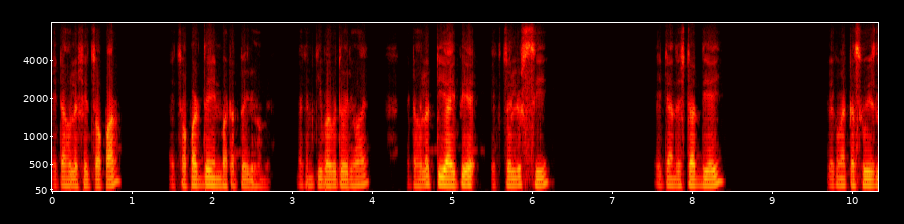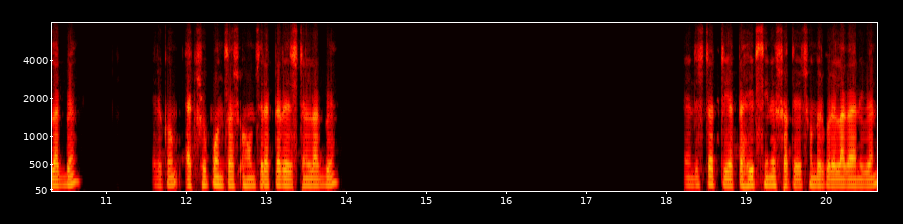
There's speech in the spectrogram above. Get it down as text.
এটা হলো সেই চপার এই চপার দিয়ে ইনভার্টার তৈরি হবে। দেখেন কীভাবে তৈরি হয়। এটা হলো টিআইপি একচল্লিশ সি এই ট্রানজিস্টার দিয়েই এরকম একটা সুইচ লাগবে। এরকম একশো পঞ্চাশ ওহমসের একটা রেজিস্ট্যান্ট লাগবে। ট্রানজিস্টারটি একটা হিট সিনের সাথে সুন্দর করে লাগায় নেবেন।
